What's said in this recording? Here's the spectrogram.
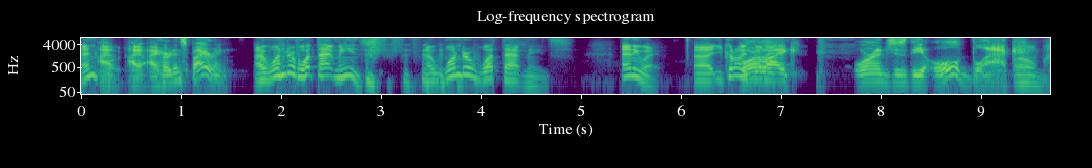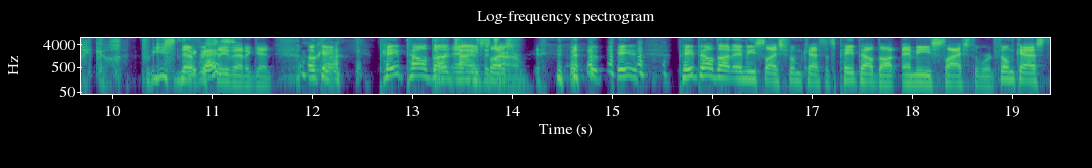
End quote. I, I, I heard inspiring. I wonder what that means. I wonder what that means. Anyway, uh, you can always or donate. like orange is the old black. Oh my god! Please never say that again. Okay, PayPal.me slash pay, PayPal.me slash filmcast. That's PayPal.me slash the word filmcast.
